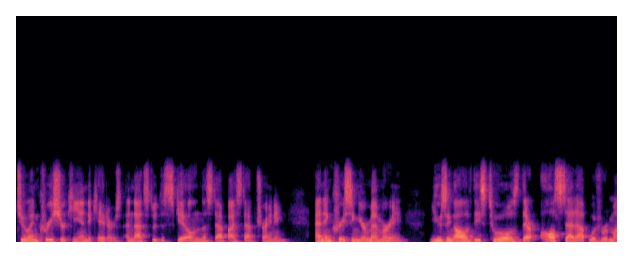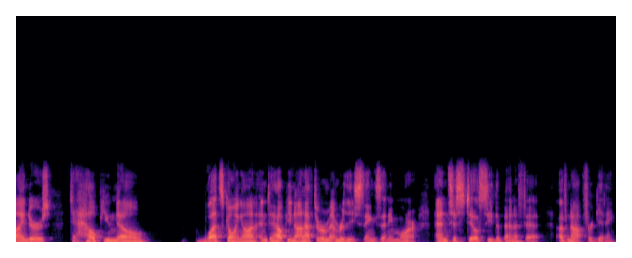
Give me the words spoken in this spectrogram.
to increase your key indicators. And that's through the skill and the step by step training. And increasing your memory using all of these tools. They're all set up with reminders to help you know what's going on and to help you not have to remember these things anymore and to still see the benefit of not forgetting.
